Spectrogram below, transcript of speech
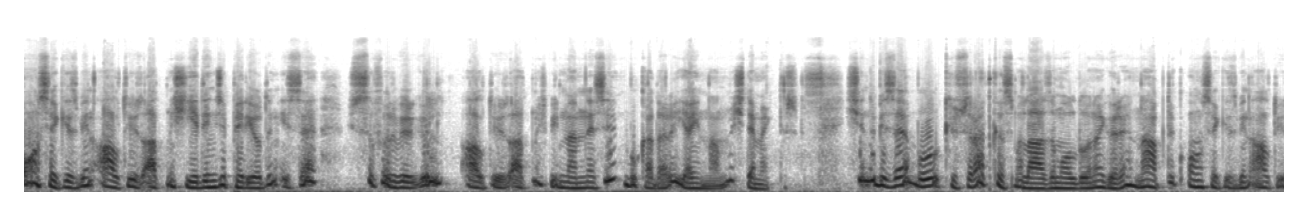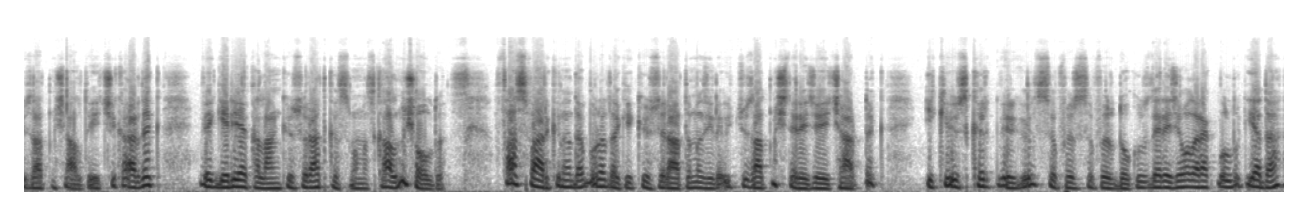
18.667. periyodun ise 0,660 bilmem nesi bu kadarı yayınlanmış demektir. Şimdi bize bu küsurat kısmı lazım olduğuna göre ne yaptık? 18.666'yı çıkardık ve geriye kalan küsurat kısmımız kalmış oldu. Faz farkını da buradaki küsuratımız ile 360 dereceyi çarptık. 240,009 derece olarak bulduk ya da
